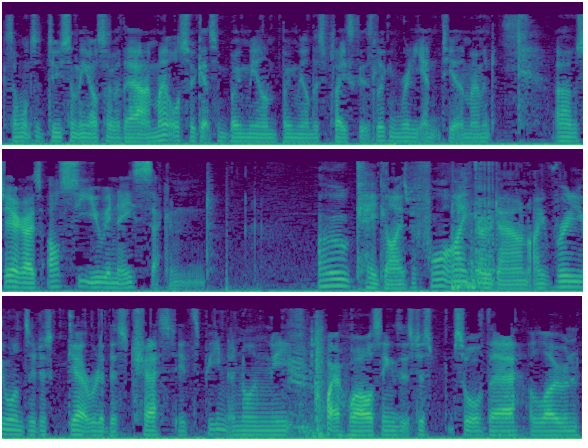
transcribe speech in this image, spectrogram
because I want to do something else over there. I might also get some bone meal and bone meal this place because it's looking really empty at the moment. Um, so yeah guys, I'll see you in a second. Okay guys, before I go down, I really want to just get rid of this chest. It's been annoying me for quite a while, since it's just sort of there, alone,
